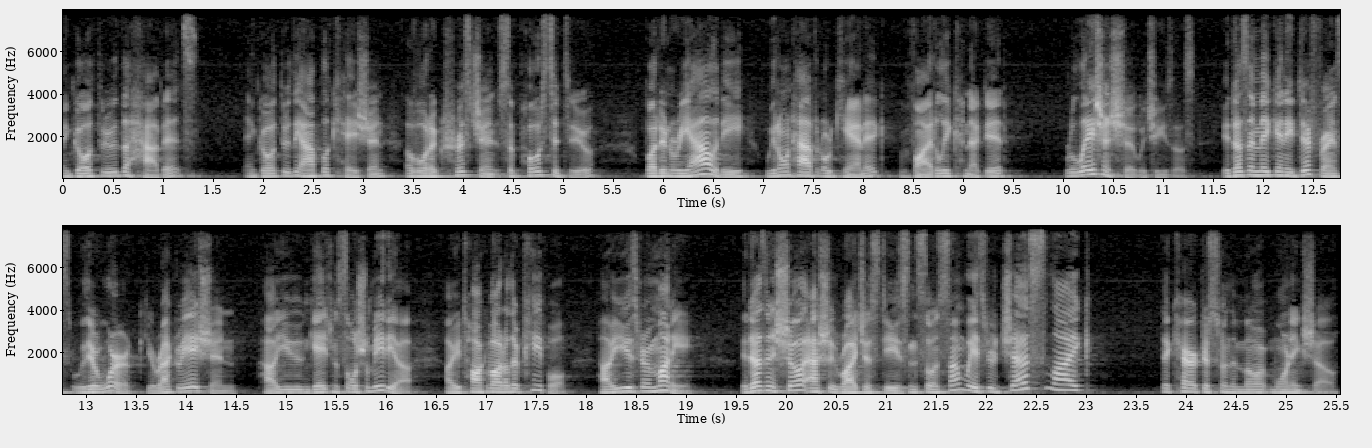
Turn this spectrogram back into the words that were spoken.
and go through the habits and go through the application of what a Christian is supposed to do, but in reality, we don't have an organic, vitally connected relationship with Jesus. It doesn't make any difference with your work, your recreation, how you engage in social media, how you talk about other people, how you use your money. It doesn't show actually righteous deeds. And so, in some ways, you're just like the characters from the morning show.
